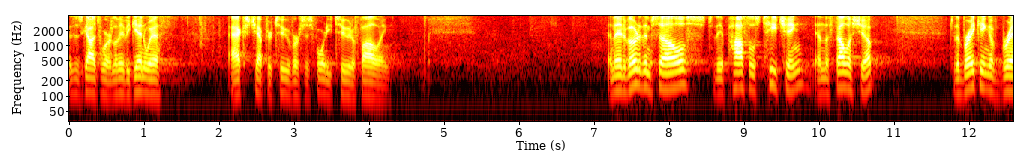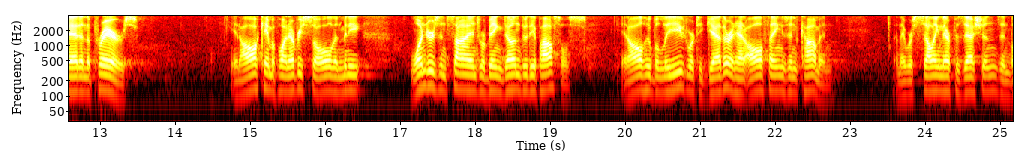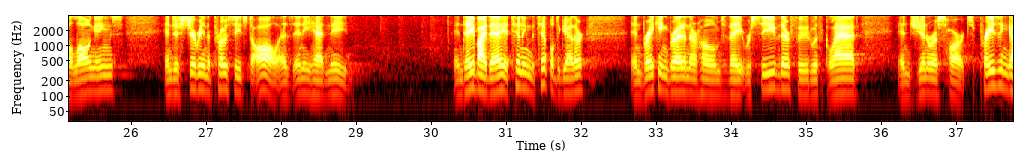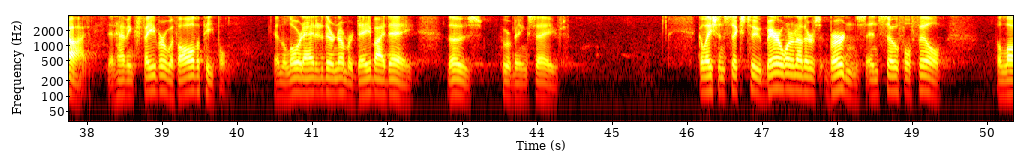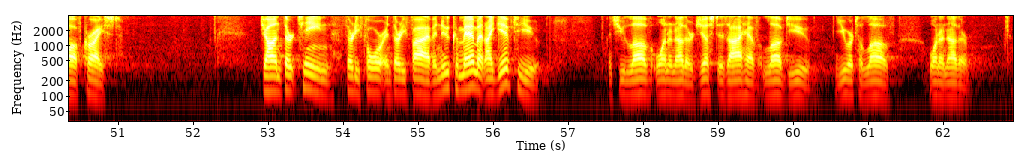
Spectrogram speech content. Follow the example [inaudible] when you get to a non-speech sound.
This is God's Word. Let me begin with Acts chapter 2, verses 42 to following. And they devoted themselves to the apostles' teaching and the fellowship, to the breaking of bread and the prayers. It all came upon every soul, and many wonders and signs were being done through the apostles. And all who believed were together and had all things in common. And they were selling their possessions and belongings and distributing the proceeds to all as any had need. And day by day, attending the temple together and breaking bread in their homes, they received their food with glad and generous hearts, praising God and having favor with all the people. And the Lord added to their number day by day those who were being saved. Galatians 6 2 Bear one another's burdens and so fulfill the law of Christ. John 13 34 and 35 A new commandment I give to you that you love one another just as I have loved you. You are to love one another.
